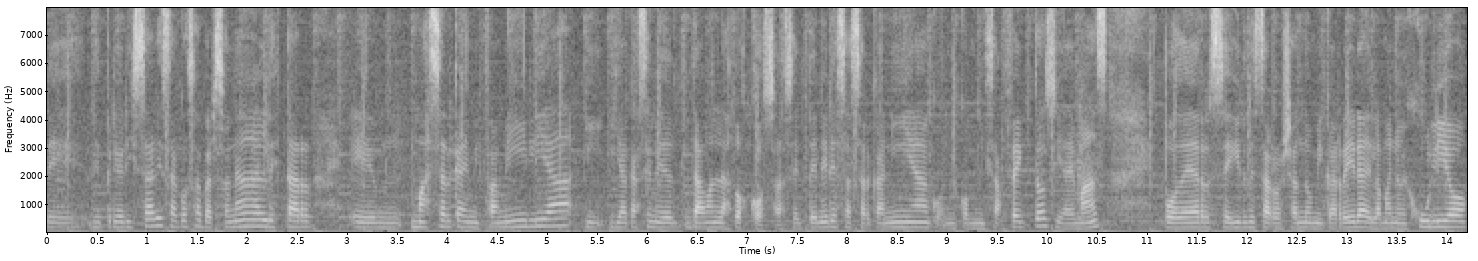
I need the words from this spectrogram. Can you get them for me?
de- de priorizar esa cosa personal, de estar eh, más cerca de mi familia y, y acá se me daban las dos cosas, el tener esa cercanía con, con mis afectos y además poder seguir desarrollando mi carrera de la mano de Julio,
